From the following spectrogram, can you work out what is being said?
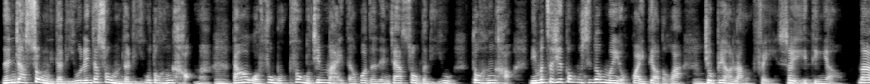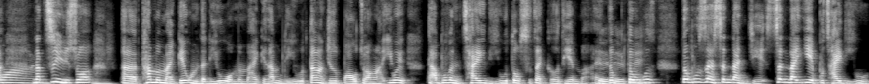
人家送你的礼物，人家送我们的礼物都很好嘛，嗯。然后我父母父母亲买的或者人家送的礼物都很好，你们这些东西都没有坏掉的话，嗯。就不要浪费，所以一定要。那那至于说，嗯。呃，他们买给我们的礼物，我们买给他们礼物，当然就是包装啊，因为大部分拆礼物都是在隔天嘛，哎，都都不都不是在圣诞节，圣诞夜不拆礼物，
